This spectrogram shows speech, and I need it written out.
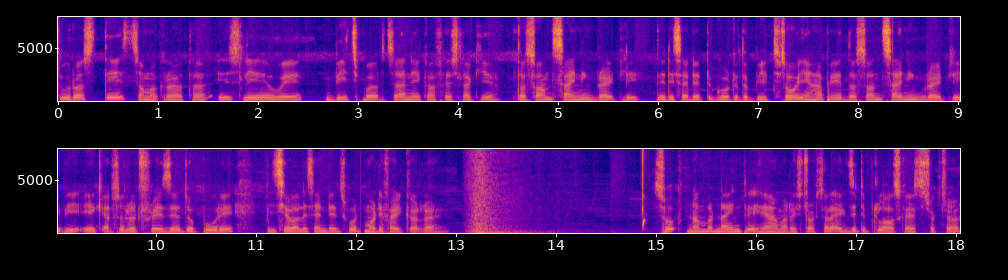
सूरज तेज चमक रहा था, इसलिए वे बीच पर जाने का फैसला किया। The sun shining brightly they decided to go to the beach so यहाँ पे द सन शाइनिंग ब्राइटली भी एक एब्सोल्यूट फ्रेज है, जो पूरे पीछे वाले सेंटेंस को मॉडिफाई कर रहा है। सो नंबर नाइन पे है हमारा स्ट्रक्चर एग्जिटिव क्लॉज का स्ट्रक्चर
